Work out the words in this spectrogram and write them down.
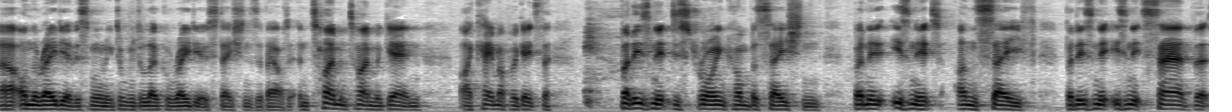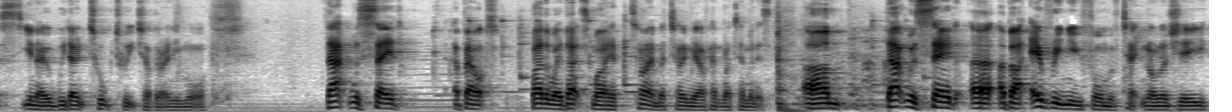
uh, on the radio this morning talking to local radio stations about it. And time and time again, I came up against the, but isn't it destroying conversation? But isn't it unsafe? But isn't it, isn't it sad that, you know, we don't talk to each other anymore? That was said about, by the way, that's my timer telling me I've had my 10 minutes. Um, that was said uh, about every new form of technology,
